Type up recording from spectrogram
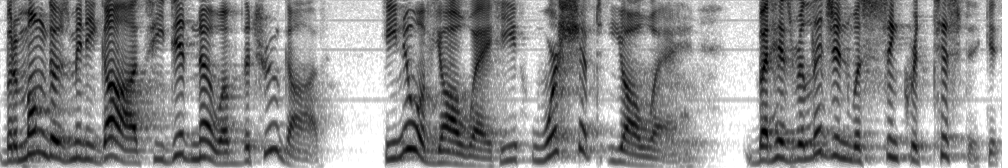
but among those many gods, he did know of the true God. He knew of Yahweh. He worshiped Yahweh. But his religion was syncretistic. It,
